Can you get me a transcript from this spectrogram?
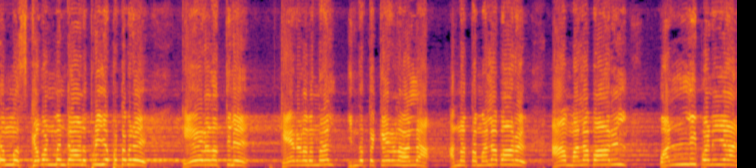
എം എസ് ഗവൺമെന്റ് ആണ് പ്രിയപ്പെട്ടവരെ. കേരളത്തിലെ കേരളം എന്നാൽ ഇന്നത്തെ കേരളമല്ല അന്നത്തെ മലബാർ ആ മലബാറിൽ പള്ളി പണിയാൻ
